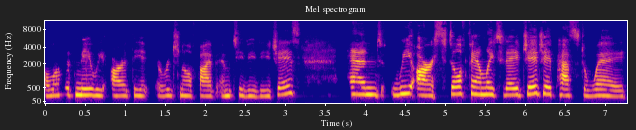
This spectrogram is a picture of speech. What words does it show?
Along with me, we are the original five MTV VJs, and we are still family today. JJ passed away.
